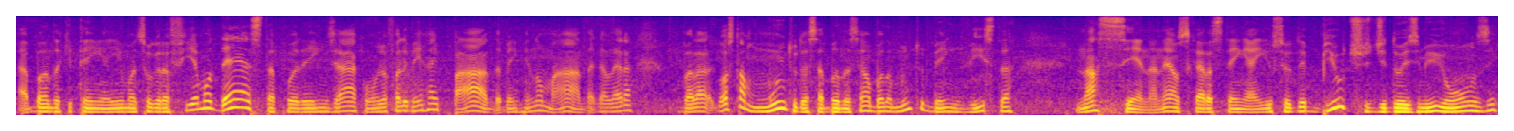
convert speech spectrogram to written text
A banda que tem aí uma discografia modesta, porém já, como eu já falei, bem hypada, bem renomada. A galera, gosta muito dessa banda, assim, é uma banda muito bem vista na cena, né? Os caras têm aí o seu debut de 2011,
